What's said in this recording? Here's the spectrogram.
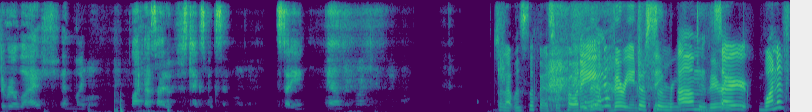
the real life and like life outside of textbooks and studying. Yeah. So that was the first recording. Very interesting. Um. Very- so one of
